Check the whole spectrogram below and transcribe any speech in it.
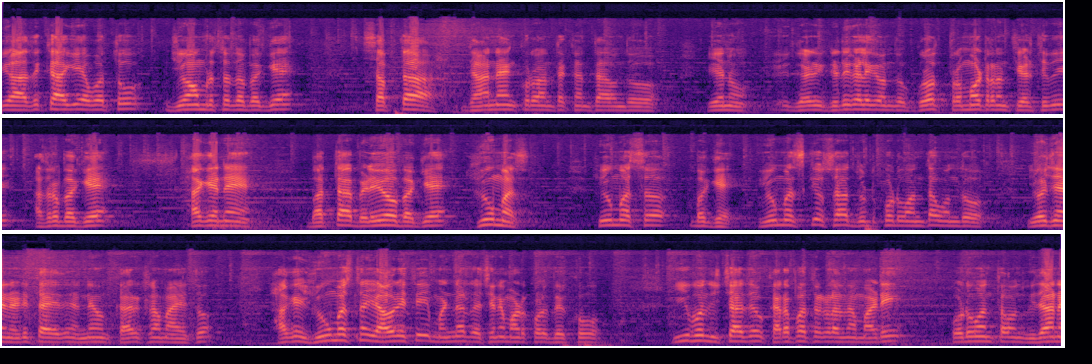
ಈಗ ಅದಕ್ಕಾಗಿ ಅವತ್ತು ಜೀವಾಮೃತದ ಬಗ್ಗೆ ಸಪ್ತ ಧಾನ್ಯಾಂಕುರ ಅಂತಕ್ಕಂಥ ಒಂದು ಏನು ಗಿಡಗಳಿಗೆ ಒಂದು ಗ್ರೋತ್ ಪ್ರಮೋಟರ್ ಅಂತ ಹೇಳ್ತೀವಿ. ಅದರ ಬಗ್ಗೆ ಹಾಗೆಯೇ ಭತ್ತ ಬೆಳೆಯೋ ಬಗ್ಗೆ ಹ್ಯೂಮಸ್ ಹ್ಯೂಮಸ್ ಬಗ್ಗೆ ಹ್ಯೂಮಸ್ಗೂ ಸಹ ದುಡ್ಡು ಕೊಡುವಂಥ ಒಂದು ಯೋಜನೆ ನಡೀತಾ ಇದೆ. ನಿನ್ನೆ ಒಂದು ಕಾರ್ಯಕ್ರಮ ಆಯಿತು. ಹಾಗೆ ಹ್ಯೂಮಸ್ನ ಯಾವ ರೀತಿ ಮಣ್ಣಲ್ಲಿ ರಚನೆ ಮಾಡಿಕೊಳ್ಬೇಕು? ಈ ಒಂದು ವಿಚಾರದ ಕರಪತ್ರಗಳನ್ನು ಮಾಡಿ ಕೊಡುವಂಥ ಒಂದು ವಿಧಾನ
